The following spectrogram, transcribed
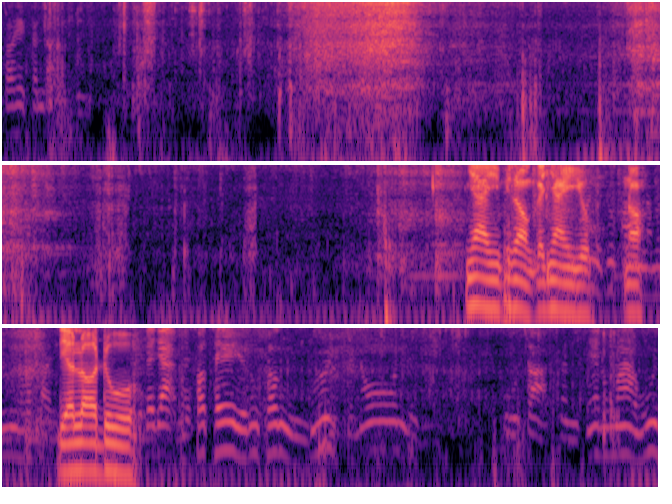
เขาเห็ดกันได้ ใหญ่พี่น้องก็ใหญ่อยู่เนาะเดี๋ยวรอดูระยะเขาเทอยู่ตรงเทิงอุ้ยโน่นปูชาดกันแน่ลงมากอุ้ย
